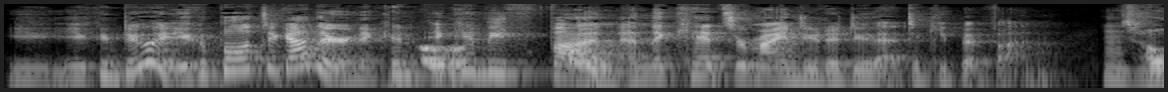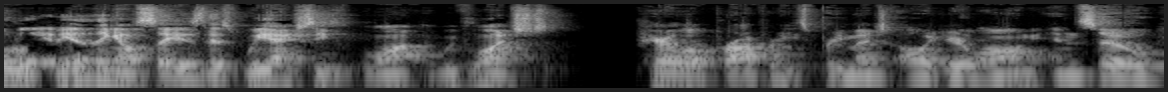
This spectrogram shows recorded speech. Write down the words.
you, you can do it. You can pull it together and it can it can be fun. Oh. And the kids remind you to do that to keep it fun. Totally. And the other thing I'll say is this: we actually we've launched parallel properties pretty much all year long. And so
